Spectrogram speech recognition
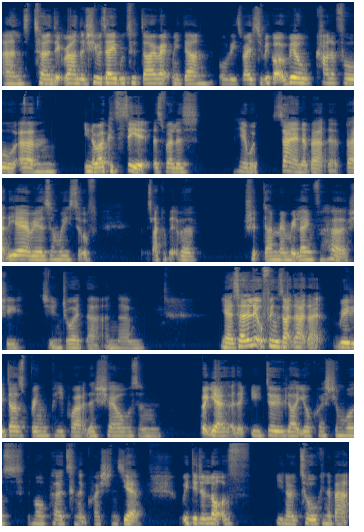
and turned it around, and she was able to direct me down all these roads. So we got a real colourful, um, you know, I could see it as well as hear what we're saying about the, about the areas, and we sort of it's like a bit of a trip down memory lane for her. She she enjoyed that, and um, yeah, so the little things like that that really does bring people out of their shells. And but yeah, you do like your question was the more pertinent questions. Yeah, we did a lot of you know talking about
